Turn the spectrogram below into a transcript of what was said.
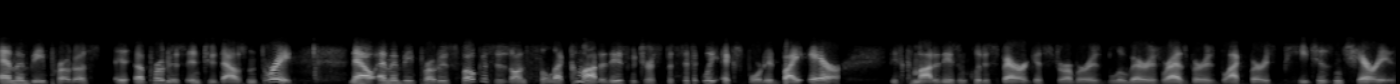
M&B Produce, uh, Produce in 2003. Now, M&B Produce focuses on select commodities which are specifically exported by air. These commodities include asparagus, strawberries, blueberries, raspberries, blackberries, peaches, and cherries.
